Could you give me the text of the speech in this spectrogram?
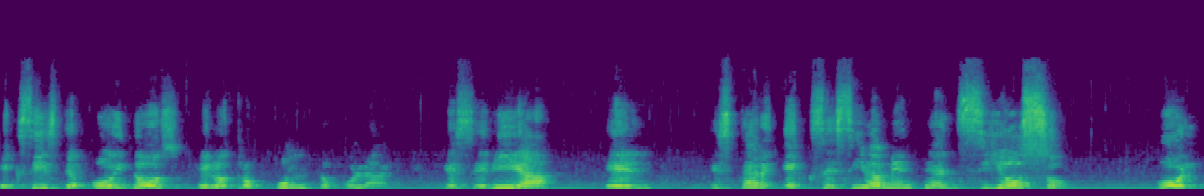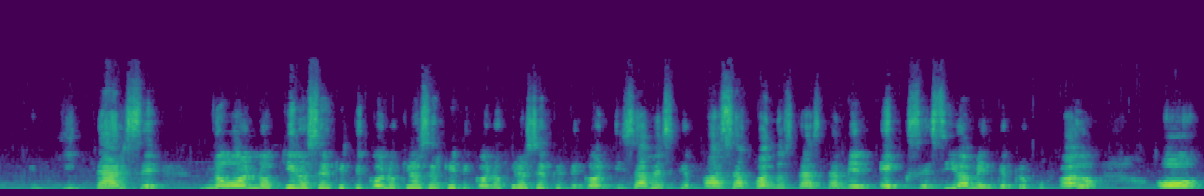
existe hoy dos, el otro punto polar, que sería el estar excesivamente ansioso por quitarse. No, no quiero ser crítico, no quiero ser crítico, no quiero ser crítico. ¿Y sabes qué pasa cuando estás también excesivamente preocupado? O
